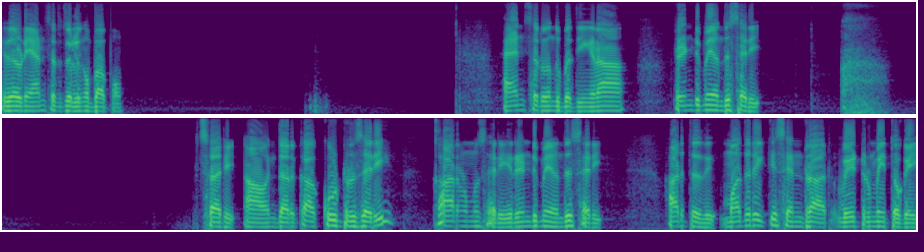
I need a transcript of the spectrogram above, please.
இதோடைய ஆன்சர் சொல்லுங்க பார்ப்போம் ஆன்சர் வந்து பார்த்தீங்கன்னா ரெண்டுமே வந்து சரி. சரி. ஆ இந்த இருக்கா கூற்று சரி காரணமும் சரி ரெண்டுமே வந்து சரி. அடுத்தது மதுரைக்கு சென்றார் வேற்றுமை தொகை.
